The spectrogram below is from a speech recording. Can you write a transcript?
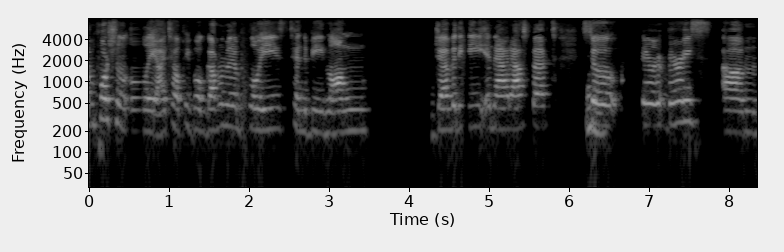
unfortunately, I tell people government employees tend to be longevity in that aspect. So mm-hmm they're very um,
